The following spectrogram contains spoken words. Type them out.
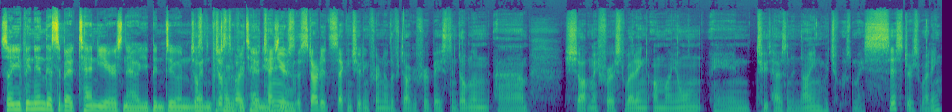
So you've been in this about ten years now. You've been doing just, wedding just photography about yeah, 10, 10 years. I started second shooting for another photographer based in Dublin. Um, shot my first wedding on my own in 2009, which was my sister's wedding,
